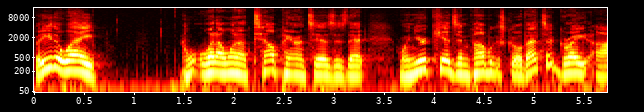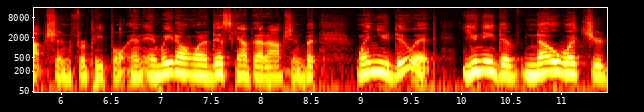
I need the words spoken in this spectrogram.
But either way, what I want to tell parents is is that when your kid's in public school, that's a great option for people, and and we don't want to discount that option. But when you do it, you need to know what you're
